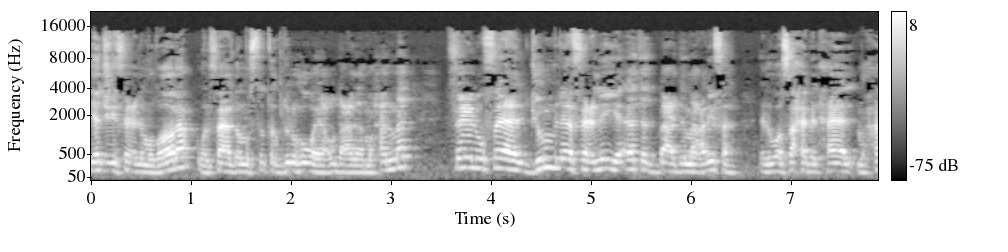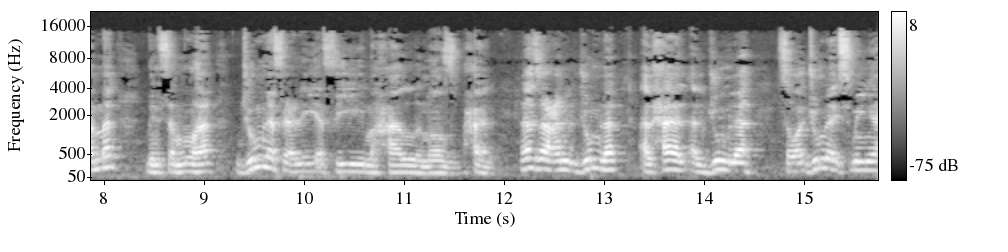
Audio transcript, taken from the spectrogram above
يجري فعل مضارع والفاعل ده مستتر تقديره هو يعود على محمد. فعل فاعل جملة فعلية أتت بعد معرفة اللي هو صاحب الحال محمد بنسموها جملة فعلية في محل نصب حال. هذا عن الجملة الحال الجملة سواء جملة اسمية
